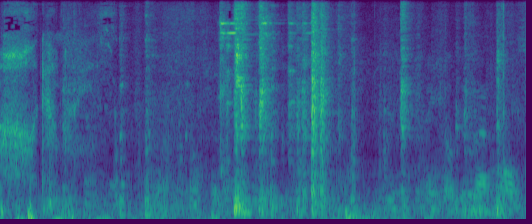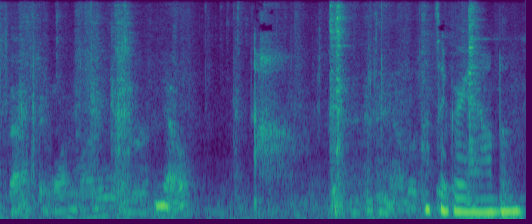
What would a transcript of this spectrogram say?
Oh, look how nice. Think they'll do that whole stack in one money or? No. That's a great album.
